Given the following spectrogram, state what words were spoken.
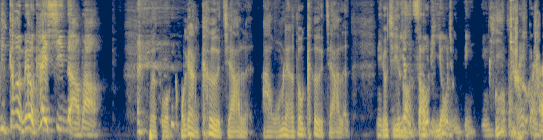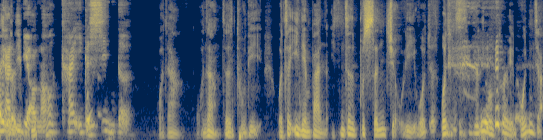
你根本没有开新的，好不好？我我我跟你讲，客家人啊，我们两个都客家人，你尤其不要找理由，你你你啤把那罐干掉，然后开一个新的。我这样，我这样，这是徒弟，我这一年半了，已经真的不胜酒力，我就我已经四十六岁了，我跟你讲，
